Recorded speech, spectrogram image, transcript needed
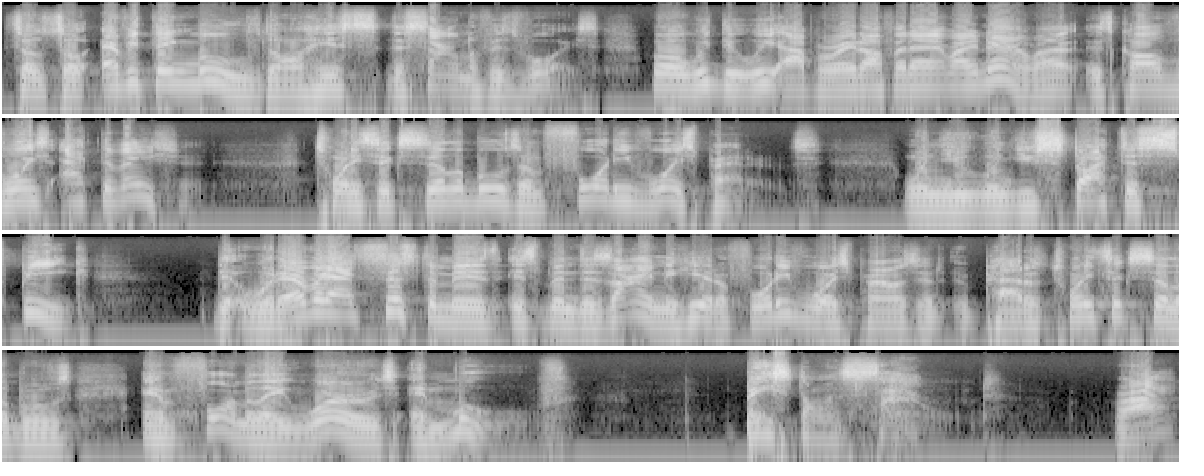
so so everything moved on his the sound of his voice. Well, we do we operate off of that right now, right? It's called voice activation. 26 syllables and 40 voice patterns. When you when you start to speak, that whatever that system is, it's been designed to hear the 40 voice patterns, patterns, 26 syllables, and formulate words and move based on sound. Right?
